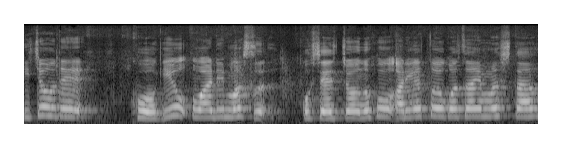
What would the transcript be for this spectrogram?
以上で講義を終わります。ご清聴の方ありがとうございました。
